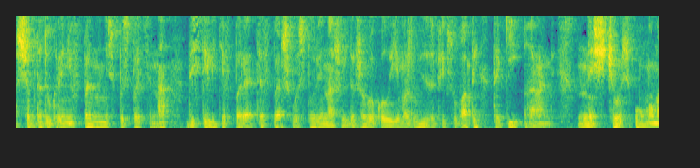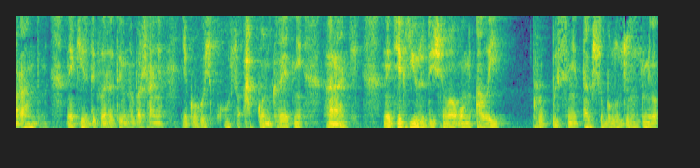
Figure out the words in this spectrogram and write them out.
щоб дати Україні впевненість в безпеці на десятиліття вперед. Це вперше в історії нашої держави, коли є можливість зафіксувати такі гарантії. Не щось у меморандумі, не якесь декларативне бажання якогось курсу, а конкретні гарантії. Не тільки юридично вагомі, але й прописані так, щоб було зрозуміло,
